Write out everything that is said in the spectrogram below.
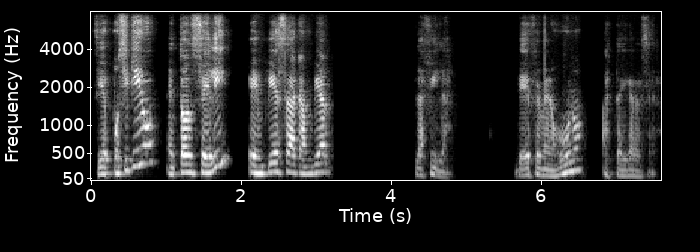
si es positivo, entonces el i empieza a cambiar la fila de f-1 hasta llegar a cero.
